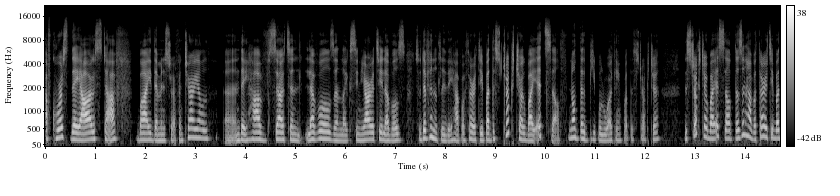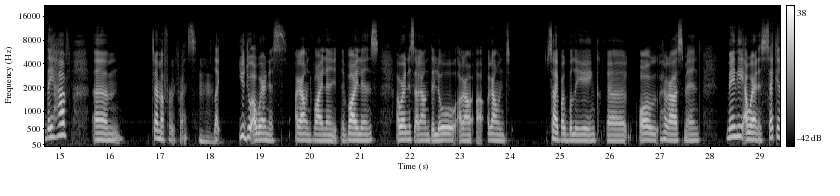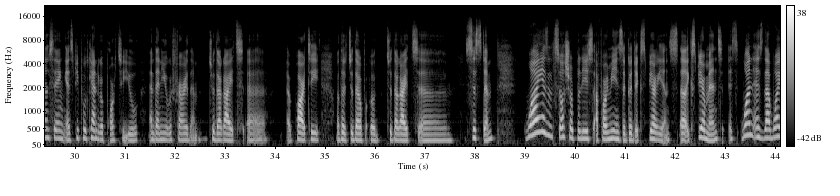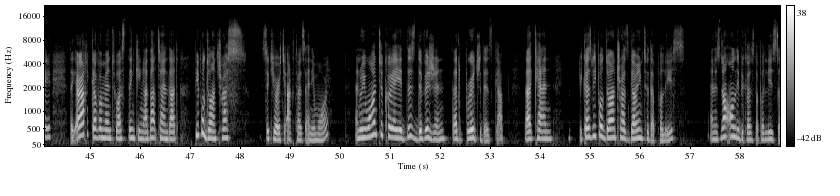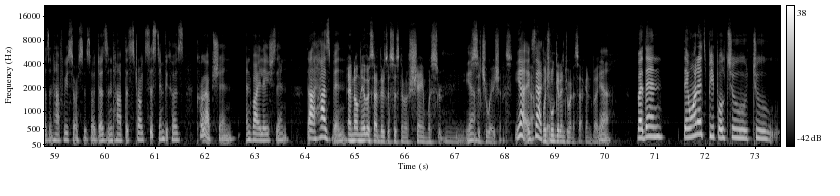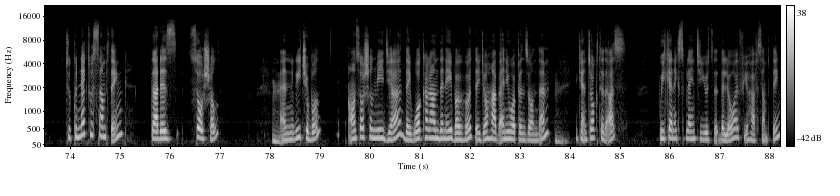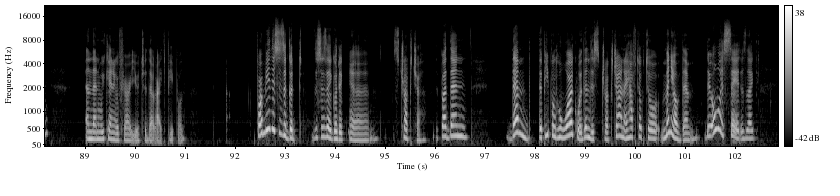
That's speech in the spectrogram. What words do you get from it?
Of course, they are staffed by the Ministry of Interior, and they have certain levels and like seniority levels. So definitely they have authority. But the structure by itself, not the people working for the structure, the structure by itself doesn't have authority, but they have um, time of reference. Mm-hmm. Like you do awareness around violent violence, awareness around the law, around uh, around cyberbullying uh, or harassment. Mainly awareness. Second thing is people can report to you, and then you refer them to the right uh, party or the, to the uh, to the right uh, system why is the social police uh, for me is a good experience uh, experiment is one is that why the iraqi government was thinking at that time that people don't trust security actors anymore and we want to create this division that bridge this gap that can because people don't trust going to the police and it's not only because the police doesn't have resources or doesn't have the strong system because corruption and violation that has been. And on the other side, there's a system of shame with certain yeah. situations. Yeah, yeah, exactly. Which we'll get into in a second. But yeah. yeah. But then they wanted people to to to connect with something that is social mm-hmm. and reachable on social media. They walk around the neighborhood. They don't have any weapons on them. Mm-hmm. You can talk to us. We can explain to you the law if you have something, and then we can refer you to the right people. For me this is a good this is a good uh, structure. But then them the people who work within this structure and i have talked to many of them they always say it is like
